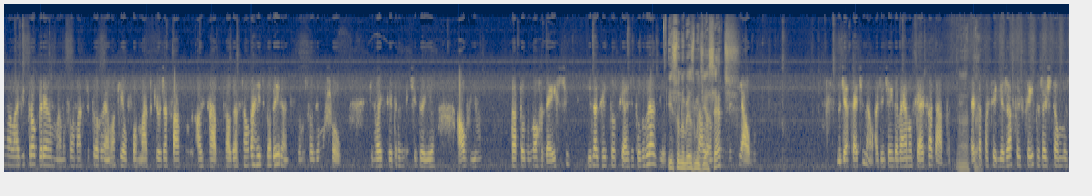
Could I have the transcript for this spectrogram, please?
uma live programa, no formato de programa, que é o formato que eu já faço aos sábados, saudação da Rede Bandeirantes. Vamos fazer um show que vai ser transmitido aí ao vivo para todo o Nordeste e nas redes sociais de todo o Brasil. Isso no mesmo dia 7? Esse álbum. No dia 7 não, a gente ainda vai anunciar essa data. Ah, tá. Essa parceria já foi feita, já estamos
